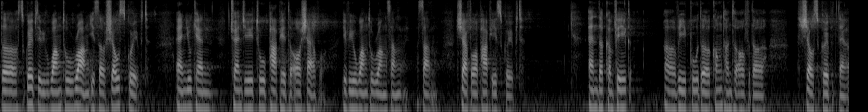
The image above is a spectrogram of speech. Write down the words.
the script we want to run is a shell script and you can change it to Puppet or Chef if you want to run some, some Chef or Puppet script. And the config uh, we put the content of the shell script there.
